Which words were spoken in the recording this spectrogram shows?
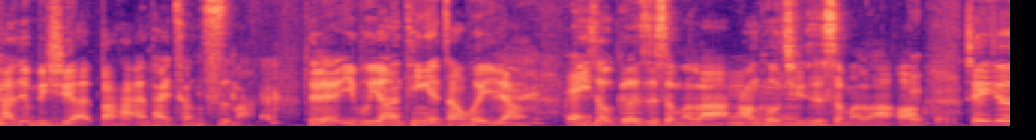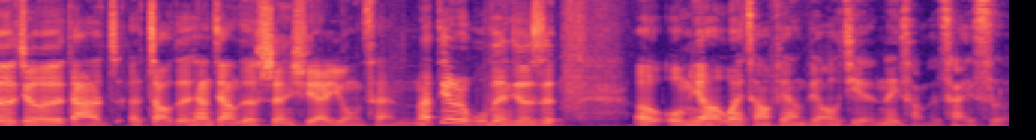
他就必须要帮他安排层次嘛，对不对？一副像听演唱会一样，第一首歌是什么啦，uncle 曲是什么啦啊，所以就就大家照着像这样的顺序来用餐。那第二部分就是。呃，我们要外场非常了解内场的菜色，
